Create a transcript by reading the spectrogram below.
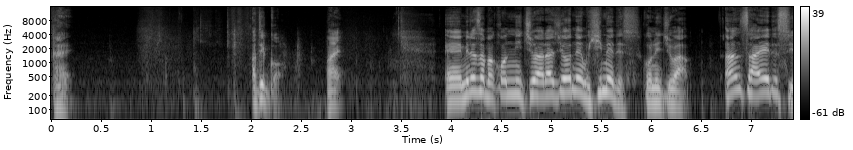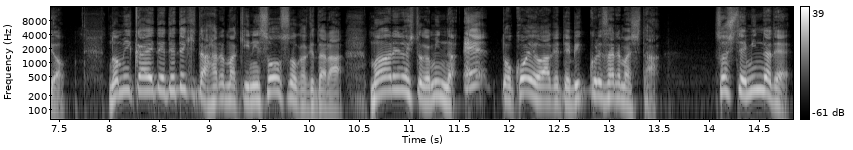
はい。あと一個。はい。えー、皆様こんにちは。ラジオネーム姫です。こんにちはアンサー A ですよ。飲み会で出てきた春巻きにソースをかけたら周りの人がみんな「え？っ!」と声を上げてびっくりされました。そしてみんなで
